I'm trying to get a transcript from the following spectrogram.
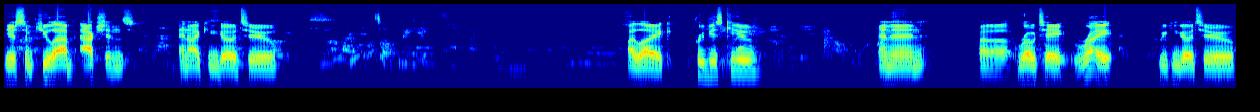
here's some QLab actions, and I can go to, I like previous cue, and then uh, rotate right, we can go to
